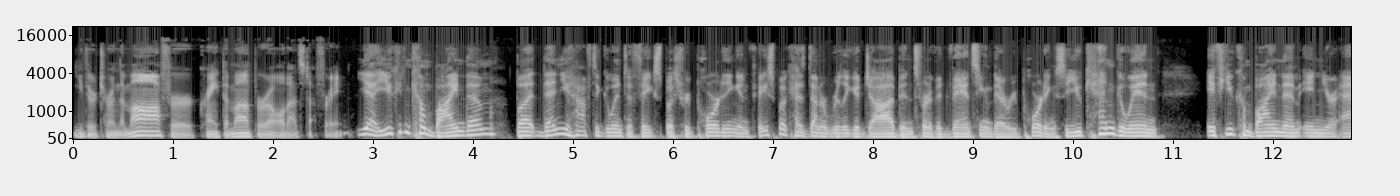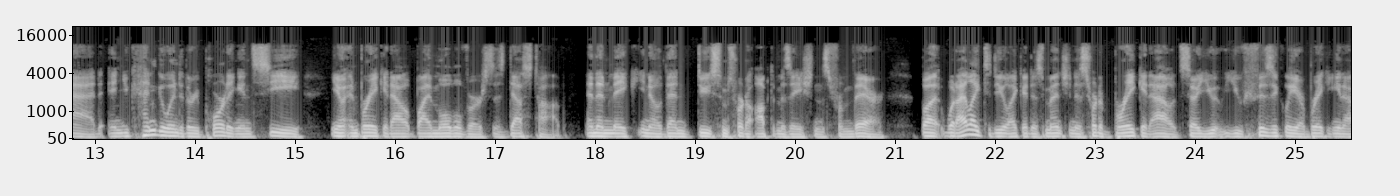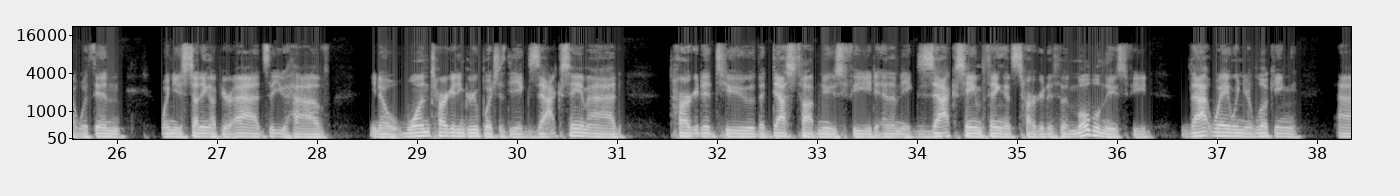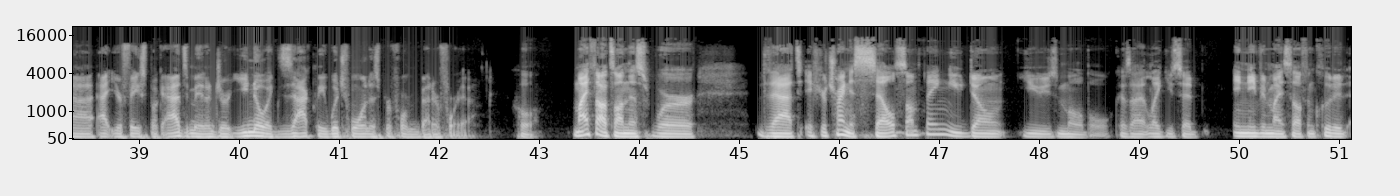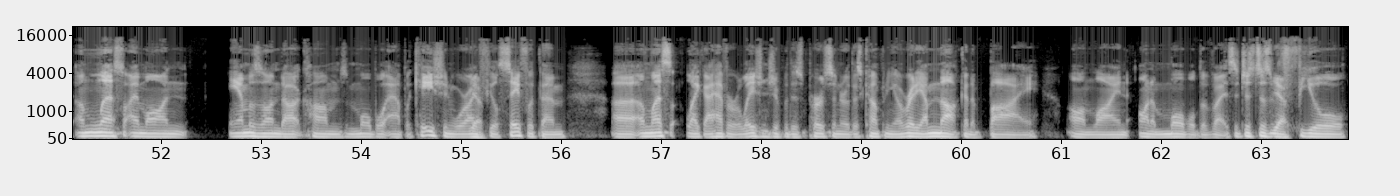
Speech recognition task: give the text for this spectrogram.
either turn them off or crank them up or all that stuff, right? Yeah, you can combine them, but then you have to go into Facebook's reporting, and Facebook has done a really good job in sort of advancing their reporting. So you can go in if you combine them in your ad, and you can go into the reporting and see, you know, and break it out by mobile versus desktop, and then make, you know, then do some sort of optimizations from there. But what I like to do, like I just mentioned, is sort of break it out. So you you physically are breaking it out within when you're setting up your ads that you have, you know, one targeting group which is the exact same ad targeted to the desktop news feed, and then the exact same thing that's targeted to the mobile news feed. That way, when you're looking uh, at your Facebook Ads Manager, you know exactly which one is performing better for you. Cool. My thoughts on this were that if you're trying to sell something, you don't use mobile because I, like you said, and even myself included, unless I'm on Amazon.com's mobile application where I feel safe with them. Uh, unless like I have a relationship with this person or this company already, I'm not going to buy online on a mobile device. It just doesn't Yep. feel,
